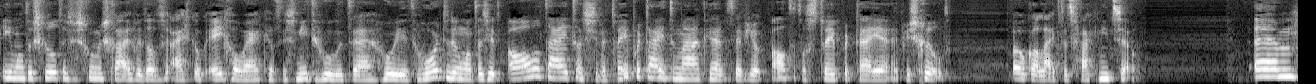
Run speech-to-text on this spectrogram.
iemand de schuld in zijn schoenen schuiven, dat is eigenlijk ook ego-werk. Dat is niet hoe, het, uh, hoe je het hoort te doen. Want er zit altijd, als je met twee partijen te maken hebt, heb je ook altijd als twee partijen heb je schuld. Ook al lijkt het vaak niet zo. Um,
